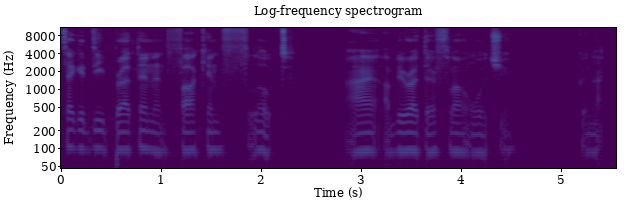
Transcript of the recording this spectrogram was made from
take a deep breath in and fucking float. All right, I'll be right there flowing with you. Good night.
